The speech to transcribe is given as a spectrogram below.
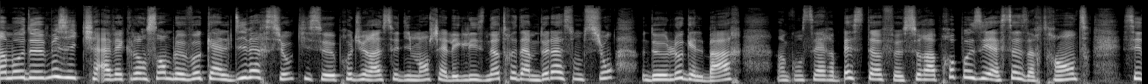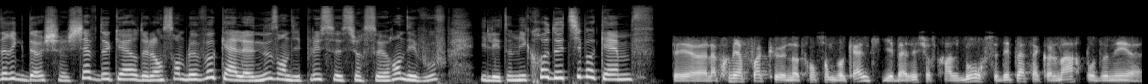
Un mot de musique avec l'ensemble vocal Diversio qui se produira ce dimanche à l'église Notre-Dame de l'Assomption de Logelbach. Un concert best-of sera proposé à 16h30. Cédric Doche, chef de chœur de l'ensemble vocal, nous en dit plus sur ce rendez-vous. Il est au micro de Thibaut Kempf. C'est euh, la première fois que notre ensemble vocal, qui est basé sur Strasbourg, se déplace à Colmar pour donner euh,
